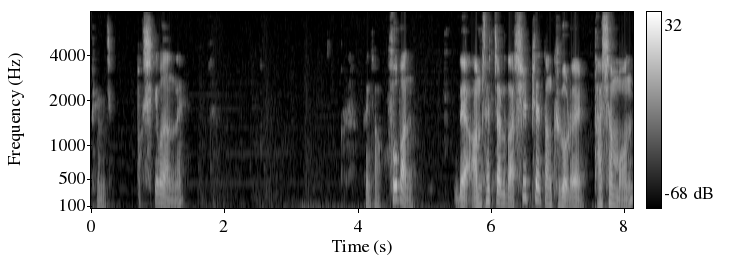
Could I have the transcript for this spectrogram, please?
데미지 빡시게 받았네? 괜찮아. 후반. 내 암살자로다 실패했던 그거를 다시 한번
